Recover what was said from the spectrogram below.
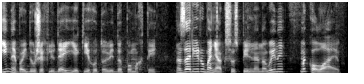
і небайдужих людей, які готові допомогти. Назарій Рубаняк, Суспільне новини, Миколаїв.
